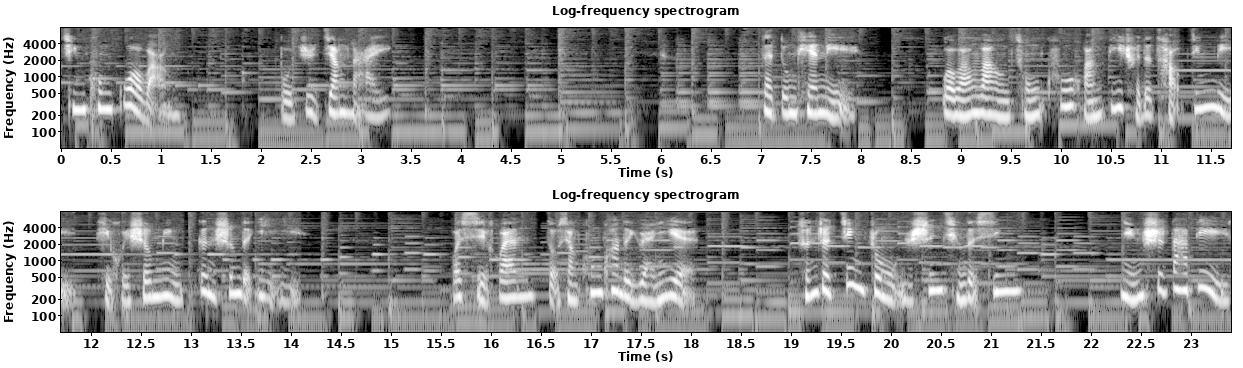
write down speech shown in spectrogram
清空过往，不惧将来。在冬天里，我往往从枯黄低垂的草茎里体会生命更深的意义。我喜欢走向空旷的原野，存着敬重与深情的心，凝视大地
